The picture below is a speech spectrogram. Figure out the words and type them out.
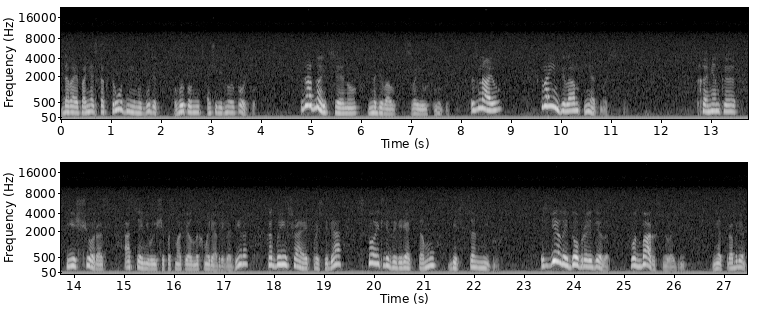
давая понять, как трудно ему будет выполнить очередную просьбу. «Заодно и цену набивал свои услуги. Знаю, к твоим делам не относится». Хоменко еще раз оценивающе посмотрел на хмыря бригадира, как бы решает про себя, стоит ли доверять тому бесценный груз. «Сделай доброе дело, вон барышню возьми, нет проблем.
